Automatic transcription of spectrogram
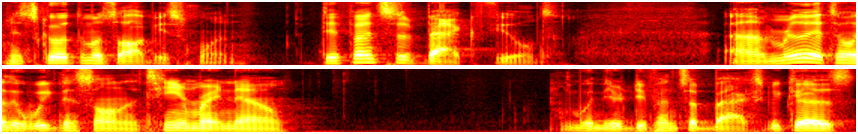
Let's go with the most obvious one defensive backfield. Um, really, that's only the weakness on the team right now with your defensive backs because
